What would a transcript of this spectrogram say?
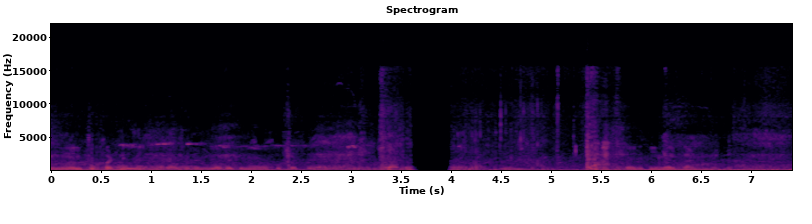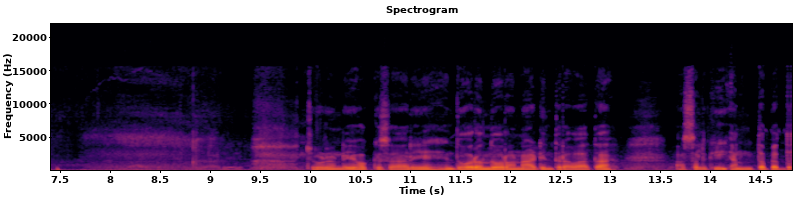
ఈ మేల్ పుప్పటిని ఇలా ఒక రింగ్లో పెట్టి మేల్ పుప్పటి చేయాలి సో ఇది ఫీమేల్ ప్లాంట్ చూడండి ఒక్కసారి దూరం దూరం నాటిన తర్వాత అసలుకి ఎంత పెద్ద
